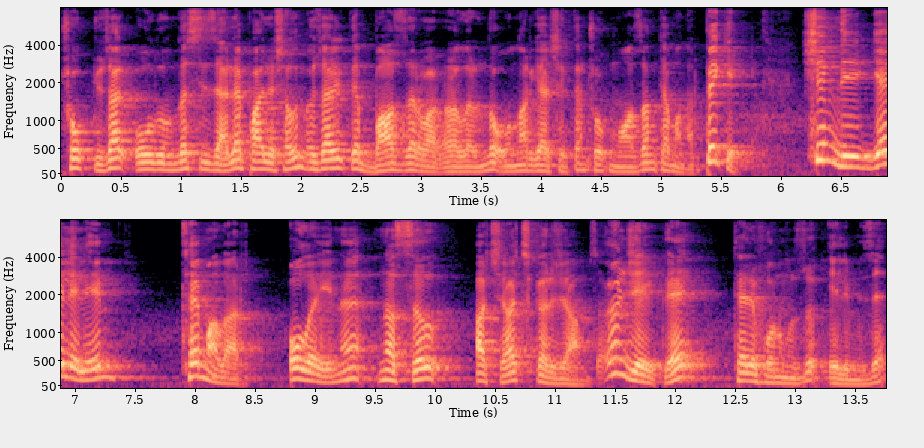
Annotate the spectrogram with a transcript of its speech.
çok güzel olduğunu da sizlerle paylaşalım. Özellikle bazıları var aralarında. Onlar gerçekten çok muazzam temalar. Peki şimdi gelelim temalar olayını nasıl açığa çıkaracağımıza. Öncelikle telefonumuzu elimize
